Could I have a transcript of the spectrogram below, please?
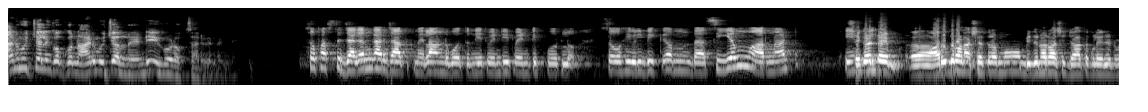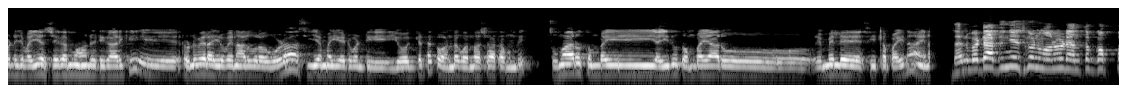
ఆనిముత్యాలు ఇంకొక కొన్ని ఆనిముత్యాలు ఉన్నాయండి ఇవి కూడా ఒకసారి వినండి. సో ఫస్ట్ జగన్ గారి జాతకం ఎలా ఉండబోతుంది ట్వంటీ ట్వంటీ ఫోర్లో so he will become the CM or not second time ఆరుద్ర నక్షత్రము మిథున రాశి జాతకులైనటువంటి వైఎస్ జగన్మోహన్ రెడ్డి గారికి రెండు వేల ఇరవై నాలుగులో కూడా సీఎం అయ్యేటువంటి యోగ్యత వంద వంద శాతం ఉంది. సుమారు తొంభై ఐదు తొంభై ఆరు ఎమ్మెల్యే సీట్ల పైన ఆయన దాన్ని బట్టి అర్థం చేసుకోండి మనోడు ఎంత గొప్ప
